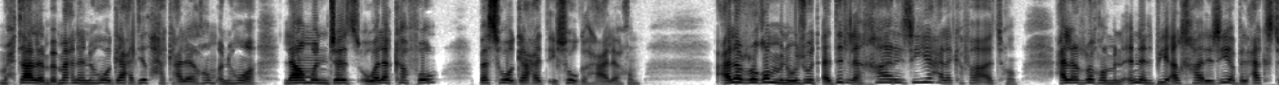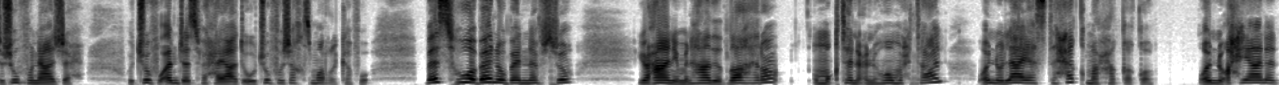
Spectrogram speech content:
محتالا بمعنى أنه هو قاعد يضحك عليهم أنه هو لا منجز ولا كفو بس هو قاعد يسوقها عليهم. على الرغم من وجود أدلة خارجية على كفاءتهم على الرغم من أن البيئة الخارجية بالعكس تشوفه ناجح وتشوفه أنجز في حياته وتشوفه شخص مرة كفو بس هو بينه وبين نفسه يعاني من هذه الظاهرة ومقتنع أنه هو محتال وأنه لا يستحق ما حققه وأنه أحيانا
